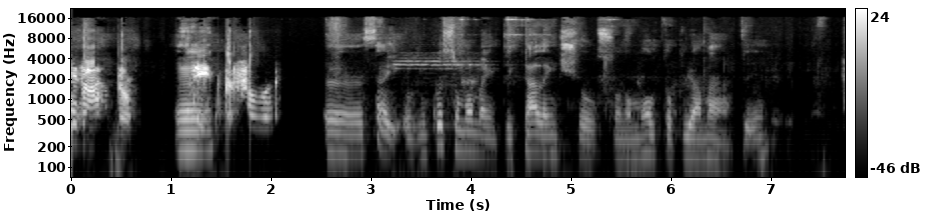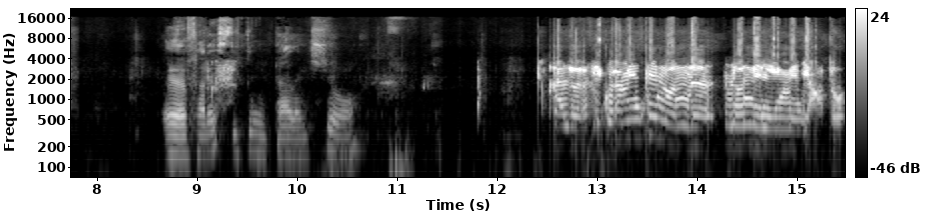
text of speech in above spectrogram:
Esatto, Eh, sì, per favore. eh, sai, in questo momento i talent show sono molto più amati. Eh, faresti tu un talent show? Allora, sicuramente non, non nell'immediato,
